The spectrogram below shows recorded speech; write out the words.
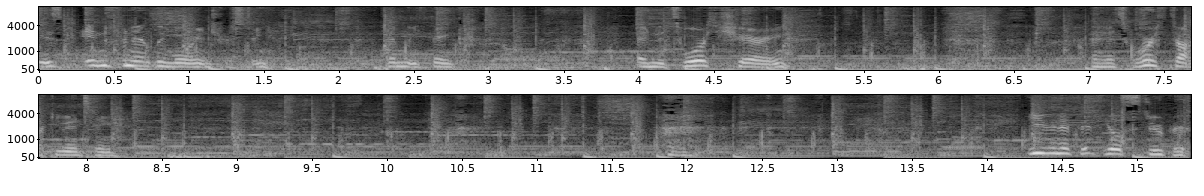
is infinitely more interesting than we think. And it's worth sharing. And it's worth documenting. Even if it feels stupid.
